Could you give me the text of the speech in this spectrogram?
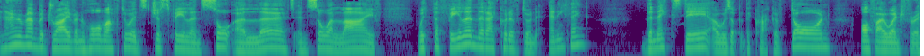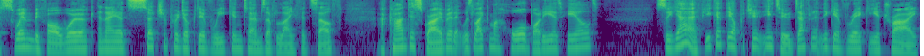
And I remember driving home afterwards just feeling so alert and so alive, with the feeling that I could have done anything. The next day, I was up at the crack of dawn, off I went for a swim before work, and I had such a productive week in terms of life itself. I can't describe it. It was like my whole body had healed. So, yeah, if you get the opportunity to, definitely give Reiki a try.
